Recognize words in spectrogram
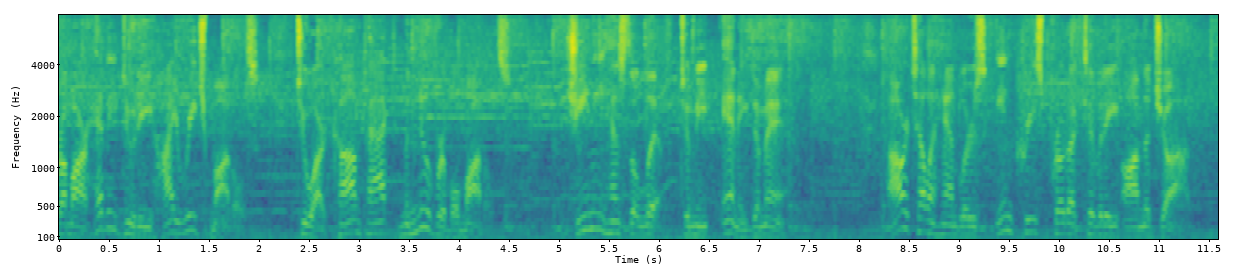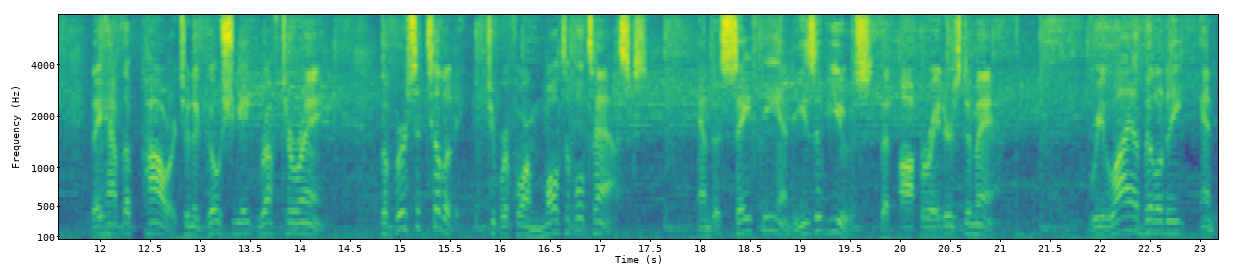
From our heavy-duty, high-reach models to our compact, maneuverable models, Genie has the lift to meet any demand. Our telehandlers increase productivity on the job. They have the power to negotiate rough terrain, the versatility to perform multiple tasks, and the safety and ease of use that operators demand. Reliability and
